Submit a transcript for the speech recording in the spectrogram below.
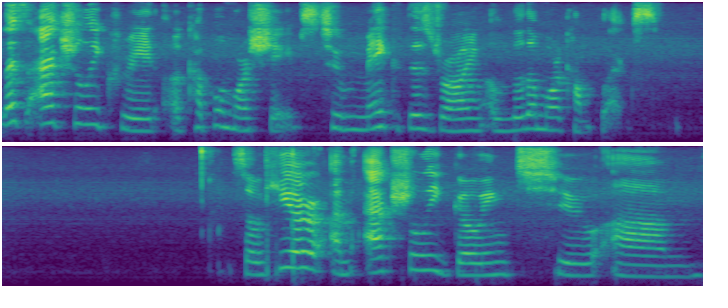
let's actually create a couple more shapes to make this drawing a little more complex. So here I'm actually going to um,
